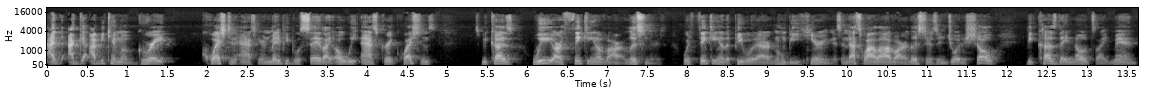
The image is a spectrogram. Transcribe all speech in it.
I, I, I became a great question asker. And many people say, like, oh, we ask great questions. It's because we are thinking of our listeners. We're thinking of the people that are going to be hearing this. And that's why a lot of our listeners enjoy the show because they know it's like, man,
